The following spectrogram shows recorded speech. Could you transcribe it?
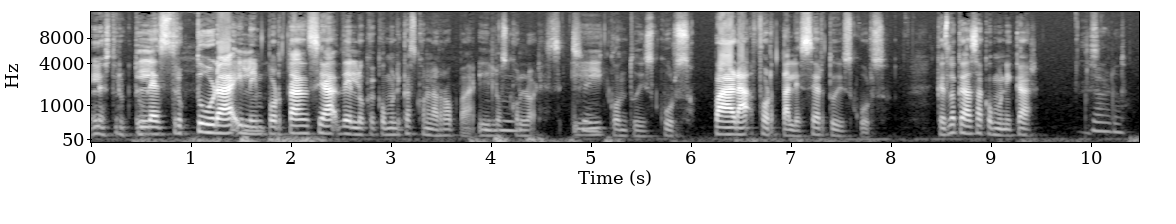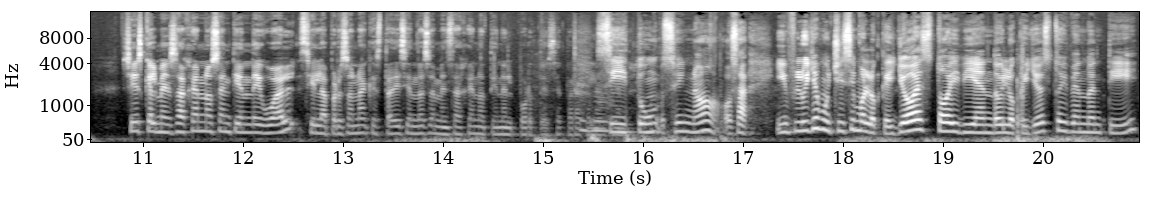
La estructura. la estructura y la importancia de lo que comunicas con la ropa y los Ujú. colores Sí. y con tu discurso para fortalecer tu discurso. ¿Qué es lo que vas a comunicar? Claro. Sí, es que el mensaje no se entiende igual si la persona que está diciendo ese mensaje no tiene el porte ese para que lo Si entienda. tú, sí, no, o sea, influye muchísimo lo que yo estoy viendo y lo que yo estoy viendo en ti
